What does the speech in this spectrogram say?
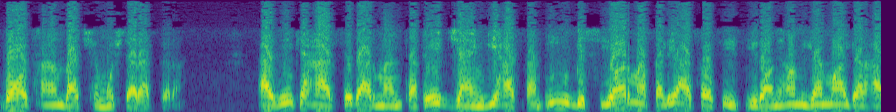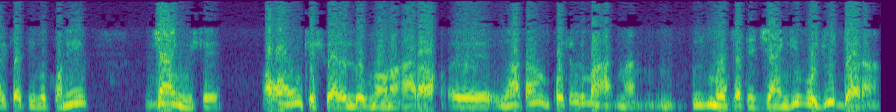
باز هم بچه مشترک دارن. از اینکه هر سه در منطقه جنگی هستن. این بسیار مسئله اساسی است. ایرانی ها میگن ما اگر حرکتی بکنیم جنگ میشه. آقا اون کشور لبنان و عراق اینا اصلا خودشون تو موقعیت جنگی وجود دارن.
